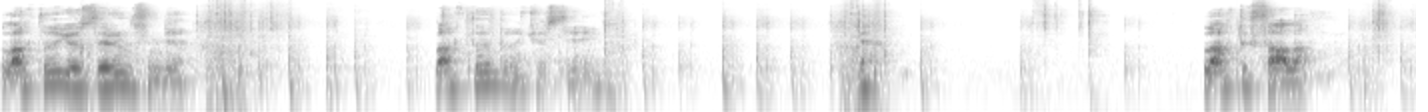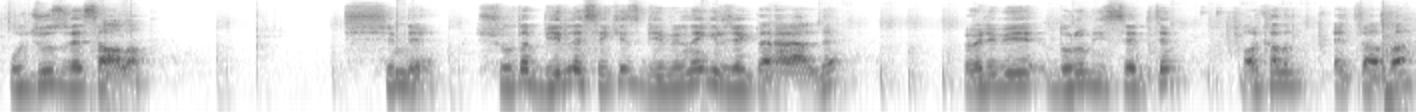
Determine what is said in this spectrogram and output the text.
Kulaklığı gösterir misin diyor. Bunu göstereyim. Kulaklık sağlam. Ucuz ve sağlam. Şimdi şurada 1 ile 8 birbirine girecekler herhalde. Öyle bir durum hissettim. Bakalım etrafa.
